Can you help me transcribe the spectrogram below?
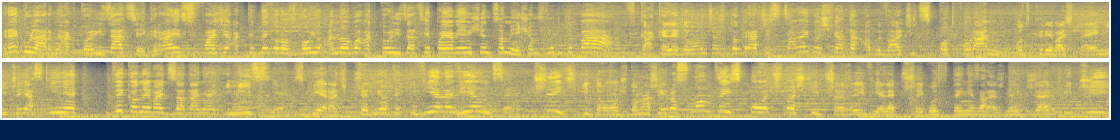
Regularne aktualizacje. Gra jest w fazie aktywnego rozwoju, a nowe aktualizacje pojawiają się co miesiąc lub dwa. W Kakele dołączasz do graczy z całego świata, aby walczyć z potworami, odkrywać tajemnicze jaskinie, 今天 wykonywać zadania i misje, zbierać przedmioty i wiele więcej. Przyjdź i dołącz do naszej rosnącej społeczności i przeżyj wiele przygód w tej niezależnej grze RPG.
